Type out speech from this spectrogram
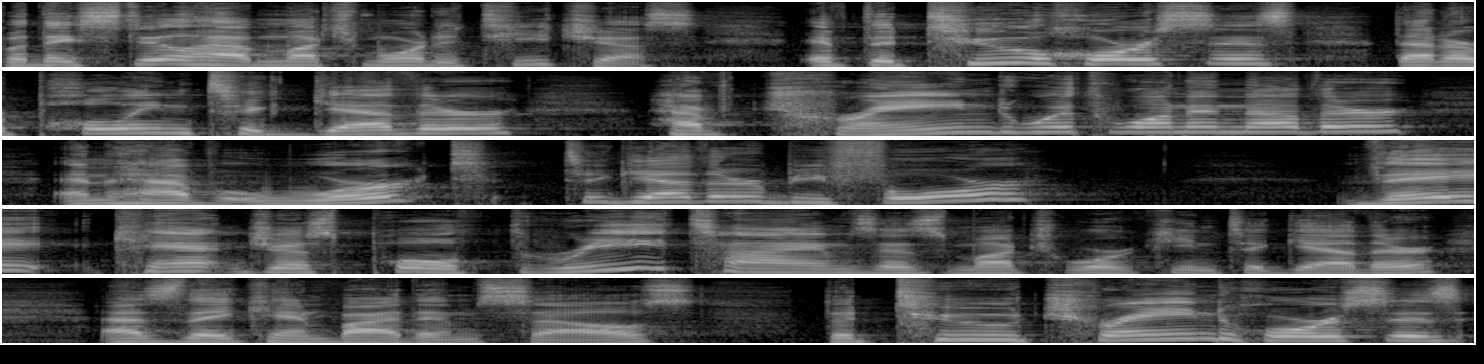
but they still have much more to teach us. If the two horses that are pulling together have trained with one another and have worked together before, they can't just pull three times as much working together as they can by themselves. the two trained horses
